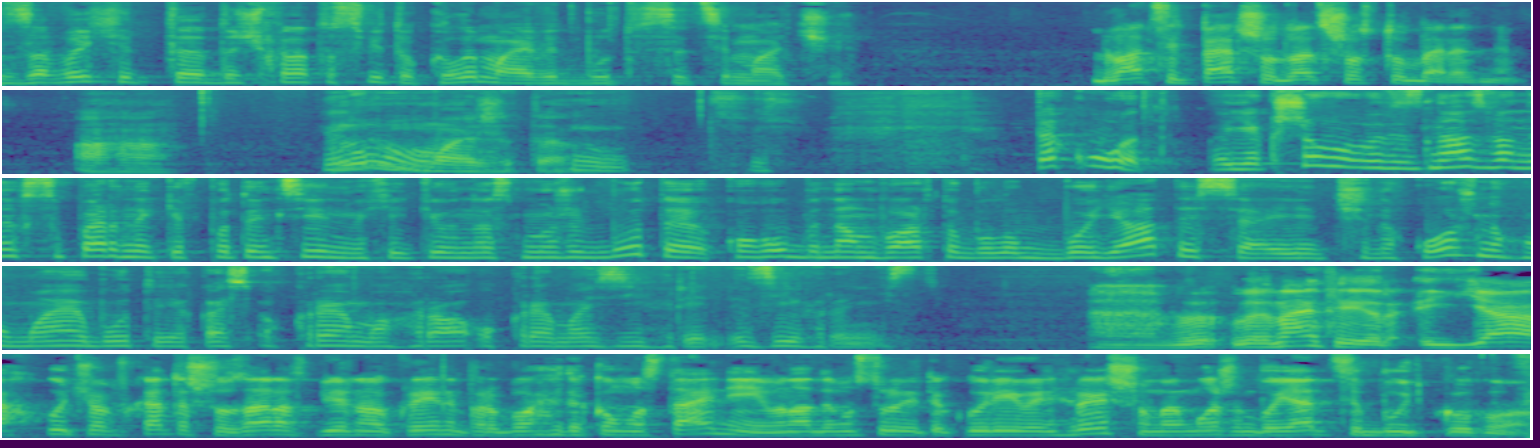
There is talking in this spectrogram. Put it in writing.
за вихід до чемпіонату світу. Коли має відбутися ці матчі? 21-26 березня. Ага. Півроку. Ну, майже так. Ну. Так от, якщо з названих суперників потенційних, які у нас можуть бути, кого б нам варто було б боятися, і чи на кожного має бути якась окрема гра, окрема зіграність? Е, Ви, ви знаєте, я хочу вам сказати, що зараз збірна України перебуває в такому стані, і вона демонструє таку рівень гри, що ми можемо боятися будь-кого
